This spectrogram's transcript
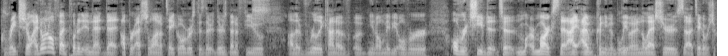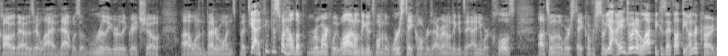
great show. I don't know if I'd put it in that that upper echelon of takeovers because there, has been a few uh, that have really kind of uh, you know maybe over overachieved to, to marks that I, I couldn't even believe. I mean, the last year's uh, takeover Chicago that I was there live, that was a really really great show, uh, one of the better ones. But yeah, I think this one held up remarkably well. I don't think it's one of the worst takeovers ever. I don't think it's anywhere close. Uh, it's one of the worst takeovers. So yeah, I enjoyed it a lot because I thought the undercard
